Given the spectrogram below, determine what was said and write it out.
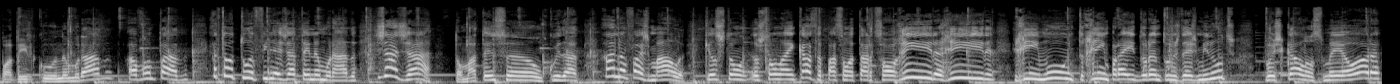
Pode ir com o namorado à vontade. Então a tua filha já tem namorado? Já, já. Toma atenção, cuidado. Ah, não faz mal, que eles estão, eles estão lá em casa, passam a tarde só a rir, a rir, riem muito, riem para aí durante uns 10 minutos, depois calam-se meia hora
